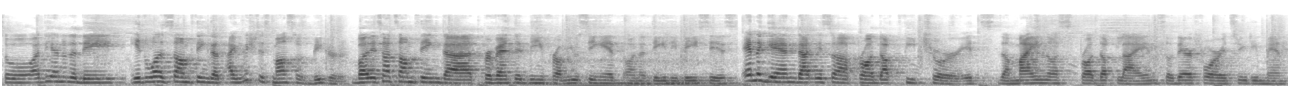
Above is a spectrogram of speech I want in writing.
So at the end of the day it was something that I wish this mouse was bigger. But it's not something that prevented me from using it on a daily basis. And again that is a product feature. It's the minus product line. So therefore it's really meant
